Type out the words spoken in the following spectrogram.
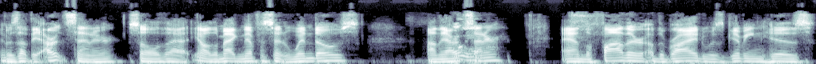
It was at the art center, so that you know the magnificent windows on the art oh, yeah. center, and the father of the bride was giving his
